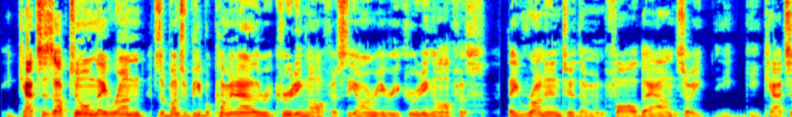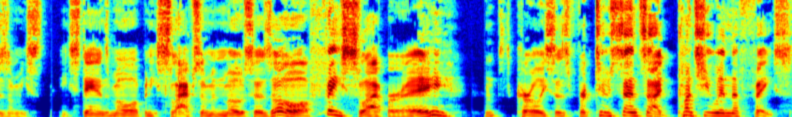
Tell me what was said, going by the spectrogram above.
He catches up to them. They run. There's a bunch of people coming out of the recruiting office, the Army recruiting office. they run into them and fall down. So he, he, he catches them. He, he stands Moe up and he slaps him. And Moe says, Oh, a face slapper, eh? And Curly says, For two cents, I'd punch you in the face.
